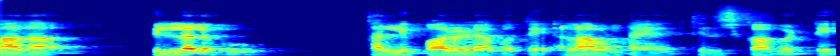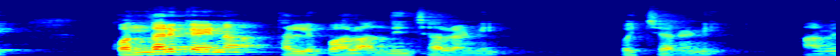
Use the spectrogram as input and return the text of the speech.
బాధ పిల్లలకు తల్లి పాలు లేకపోతే ఎలా ఉంటాయో తెలుసు కాబట్టి కొందరికైనా తల్లిపాలు అందించాలని వచ్చారని ఆమె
